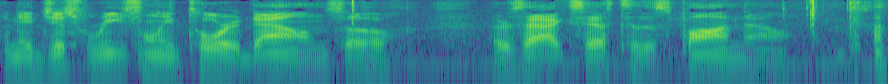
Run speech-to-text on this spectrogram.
and they just recently tore it down, so there's access to this pond now.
